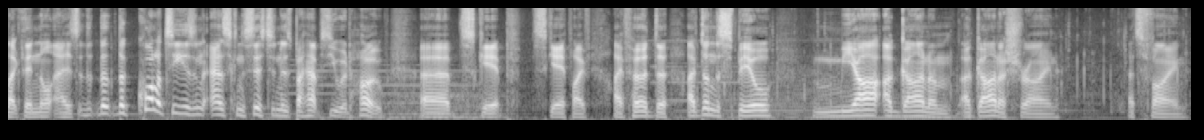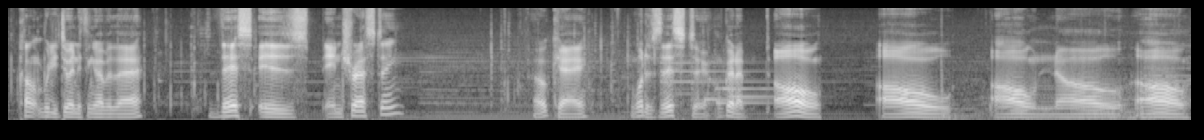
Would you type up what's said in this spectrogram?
like they're not as the, the quality isn't as consistent as perhaps you would hope. Uh, skip, skip. I've I've heard the I've done the spiel. Mia Aganam Agana Shrine. That's fine. Can't really do anything over there. This is interesting. Okay. What does this do? I'm gonna. Oh. Oh. Oh no. Oh.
